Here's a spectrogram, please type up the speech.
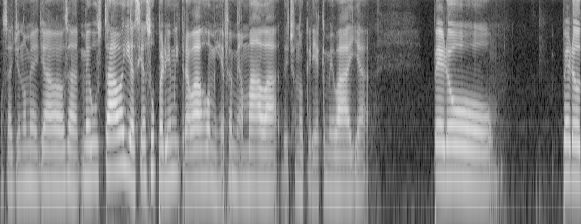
o sea, yo no me hallaba, o sea, me gustaba y hacía súper bien mi trabajo, mi jefe me amaba, de hecho no quería que me vaya, pero, pero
